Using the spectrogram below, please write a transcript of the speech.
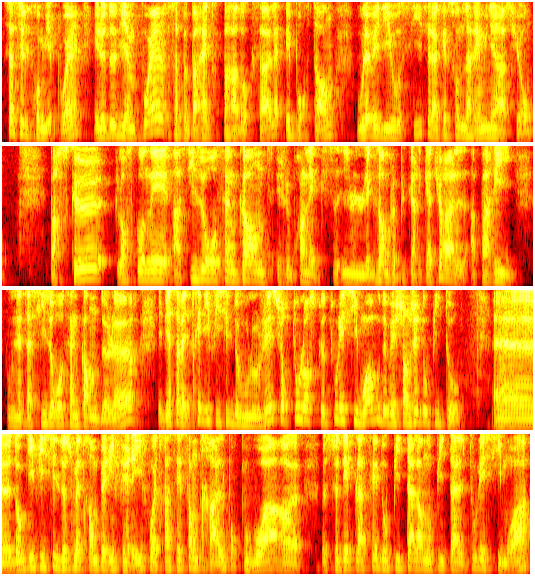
Ça, c'est le premier point. Et le deuxième point, ça peut paraître paradoxal, et pourtant, vous l'avez dit aussi, c'est la question de la rémunération. Parce que lorsqu'on est à 6,50 euros, et je prends l'exemple le plus caricatural, à Paris, vous êtes à 6,50 euros de l'heure, eh bien ça va être très difficile de vous loger, surtout lorsque tous les six mois, vous devez changer d'hôpitaux. Euh, donc difficile de se mettre en périphérie, il faut être assez central pour pouvoir euh, se déplacer d'hôpital en hôpital tous les six mois.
